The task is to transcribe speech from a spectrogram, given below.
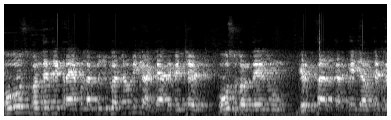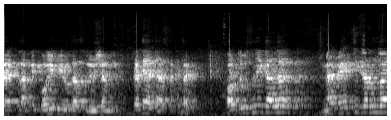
ਉਸ ਬੰਦੇ ਤੇ ਟ੍ਰੈਪ ਲੱਗ ਜੂਗਾ। 24 ਘੰਟਿਆਂ ਦੇ ਵਿੱਚ ਉਸ ਬੰਦੇ ਨੂੰ ਗ੍ਰਿਫਤਾਰ ਕਰਕੇ ਜਾਂ ਉੱਤੇ ਟ੍ਰੈਪ ਲਾ ਕੇ ਕੋਈ ਵੀ ਉਹਦਾ ਸੋਲੂਸ਼ਨ ਕੱਢਿਆ ਜਾ ਸਕਦਾ ਹੈ। ਔਰ ਦੂਸਰੀ ਗੱਲ, ਮੈਂ ਬੇਨਤੀ ਕਰੂੰਗਾ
